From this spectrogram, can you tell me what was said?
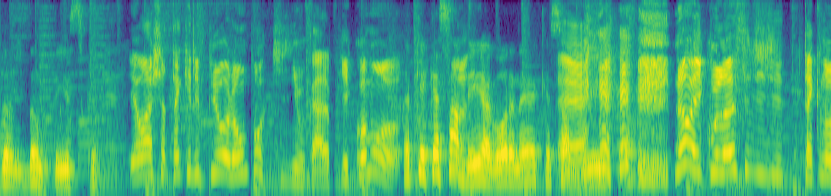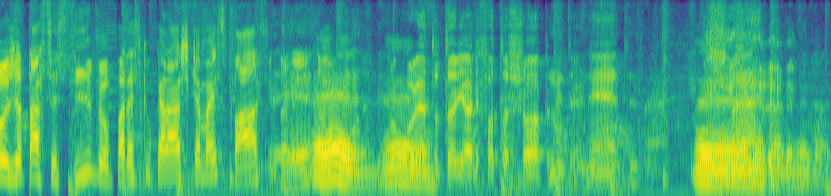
dan- dantesca. Eu acho até que ele piorou um pouquinho, cara. Porque como. É porque quer saber agora, né? Quer saber. É. e tal. Não, e com o lance de, de tecnologia tá acessível, parece que o cara acha que é mais fácil também. É, Procura é, tutorial de Photoshop na internet. é, é verdade, é verdade.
